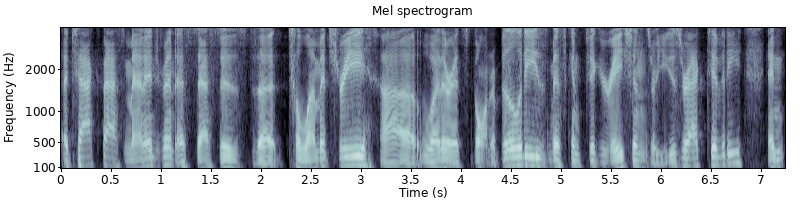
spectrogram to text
Attack path management assesses the telemetry, uh, whether it's vulnerabilities, misconfigurations, or user activity, and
